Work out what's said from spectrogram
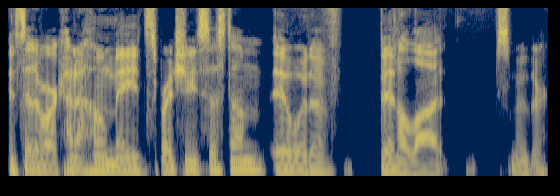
instead of our kind of homemade spreadsheet system, it would have been a lot smoother.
